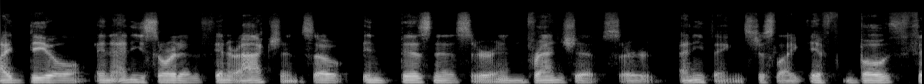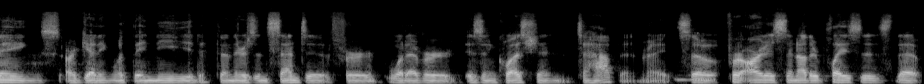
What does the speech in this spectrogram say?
ideal in any sort of interaction. So in business or in friendships or anything. It's just like if both things are getting what they need, then there's incentive for whatever is in question to happen, right? Mm-hmm. So for artists in other places that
